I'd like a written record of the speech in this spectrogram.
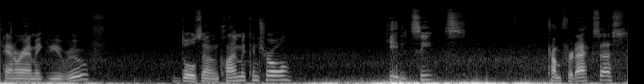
panoramic view roof, dual zone climate control, heated seats, comfort access,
